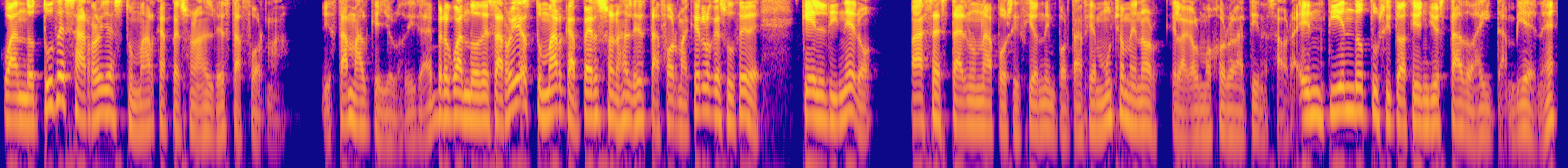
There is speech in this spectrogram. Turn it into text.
Cuando tú desarrollas tu marca personal de esta forma, y está mal que yo lo diga, ¿eh? pero cuando desarrollas tu marca personal de esta forma, ¿qué es lo que sucede? Que el dinero pasa a estar en una posición de importancia mucho menor que la que a lo mejor la tienes ahora. Entiendo tu situación, yo he estado ahí también, ¿eh?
